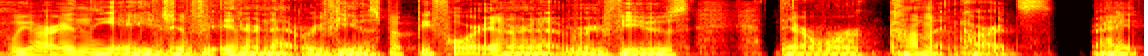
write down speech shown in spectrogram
we are in the age of internet reviews. But before internet reviews, there were comment cards, right?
